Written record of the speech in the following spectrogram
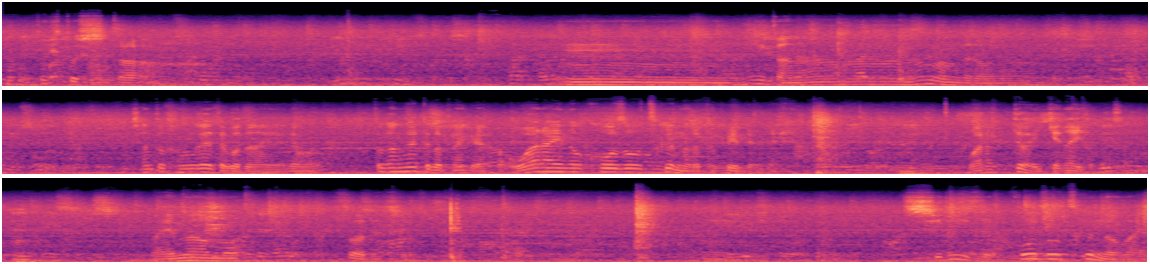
その時としたうーん何かな何なんだろうなちゃんと考えたことないよ。でもちゃんと考えたことないけどやっぱお笑いの構造を作るのが得意だよね。笑ってはいけないとかさ、うん。うんまあ、m 1もそうだし、うん、シリーズ構造を作るのうまいよ。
